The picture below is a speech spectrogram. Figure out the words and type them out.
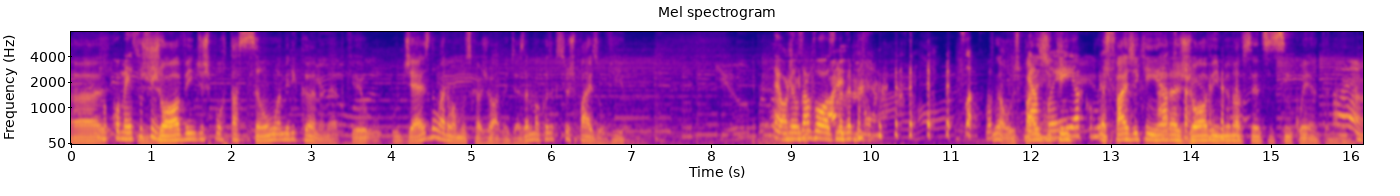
uh, no começo, sim. jovem de exportação americana, né? Porque o, o, jazz não era uma música jovem, o jazz era uma coisa que seus pais ouviam. É, é meus avós, na verdade. Não, os pais, de quem, os pais de quem era ah, tá. jovem em 1950, né? Ah,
